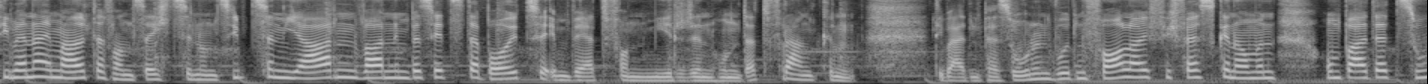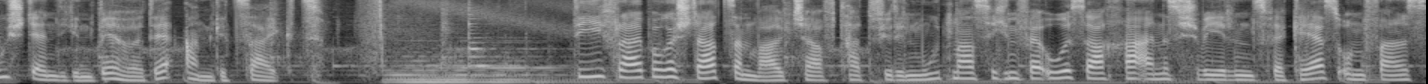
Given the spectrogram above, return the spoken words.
Die Männer im Alter von 16 und 17 Jahren waren im Besitz der Beute im Wert von mehreren hundert Franken. Die beiden Personen wurden vorläufig festgenommen und bei der zuständigen Behörde angezeigt. Die Freiburger Staatsanwaltschaft hat für den mutmaßlichen Verursacher eines schweren Verkehrsunfalls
